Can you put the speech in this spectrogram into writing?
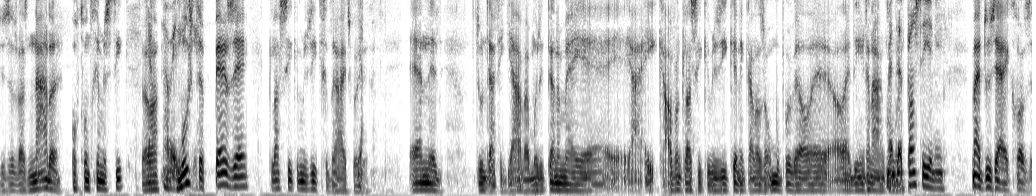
dus dat was na de ochtendgymnastiek... Ja, nou moest er per se klassieke muziek gedraaid worden. En eh, toen dacht ik, ja, waar moet ik dan nou mee? Eh, ja, ik hou van klassieke muziek... en ik kan als omroeper wel eh, allerlei dingen gaan Maar aankomen. dat paste je niet. Maar toen zei ik, god,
